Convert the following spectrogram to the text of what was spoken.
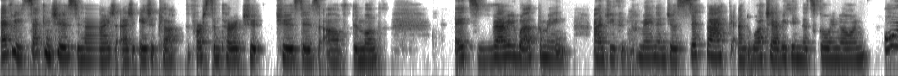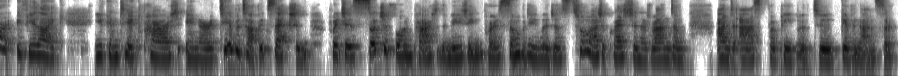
every second Tuesday night at eight o'clock, the first and third Tuesdays of the month. It's very welcoming, and you can come in and just sit back and watch everything that's going on or if you like, you can take part in our table topic section, which is such a fun part of the meeting where somebody will just throw out a question at random and ask for people to give an answer.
